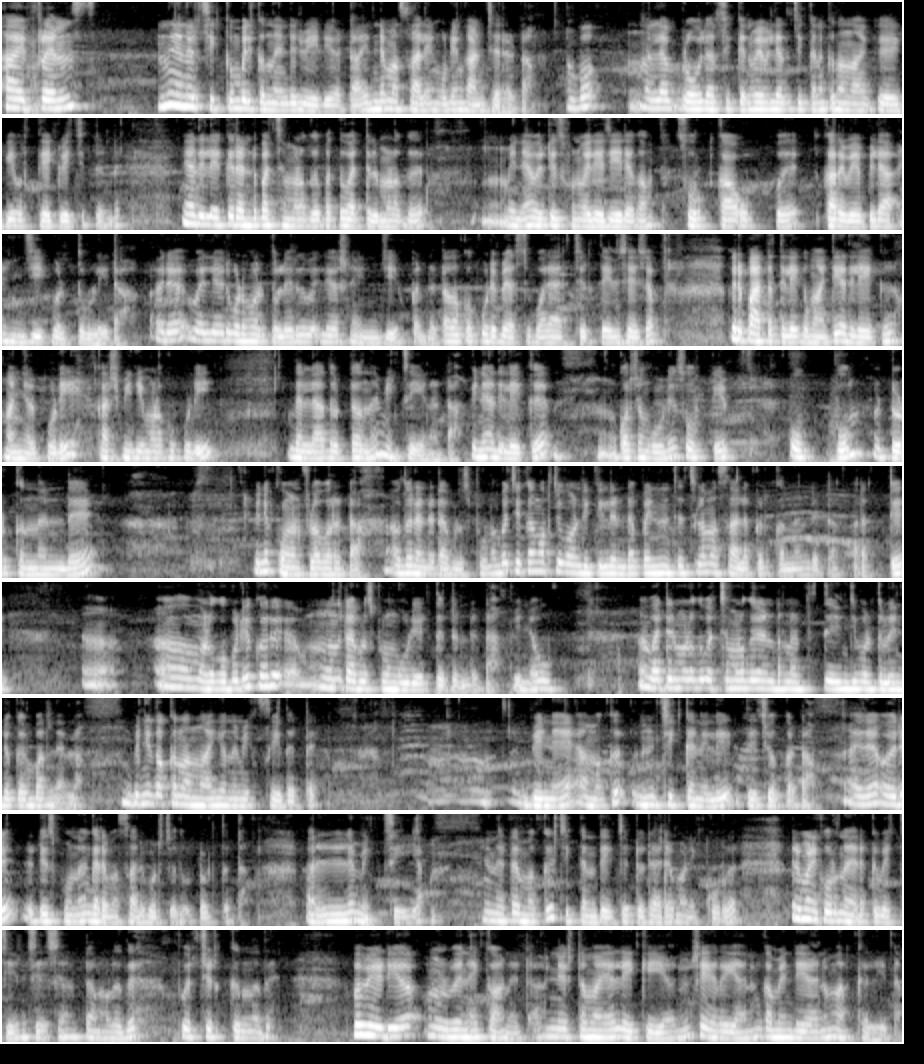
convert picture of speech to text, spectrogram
Hi friends ഇന്ന് ഞാനൊരു chicken പൊരിക്കുന്നതിന്റെ ഒരു വീഡിയോ കേട്ടോ അതിന്റെ മസാലയും കൂടിയും കാണിച്ചു തരാം കേട്ടോ അപ്പോൾ നല്ല ബ്രോയിലർ ചിക്കൻ വേവില്ലാത്ത ചിക്കനൊക്കെ നന്നാക്കി കഴുകി വൃത്തിയാക്കി വെച്ചിട്ടുണ്ട്. ഇനി അതിലേക്ക് രണ്ട് പച്ചമുളക് പത്ത് വറ്റൽമുളക് പിന്നെ ഒരു ടീസ്പൂൺ വലിയ ജീരകം സുർക്ക ഉപ്പ് കറിവേപ്പില ഇഞ്ചി വെളുത്തുള്ളി കേട്ടോ ഒരു വലിയൊരു കുടം വെളുത്തുള്ളി ഒരു വലിയ കഷ്ണം ഇഞ്ചി ഒക്കെ ഉണ്ട് കേട്ടോ അതൊക്കെ കൂടി പേസ്റ്റ് പോലെ അരച്ചെടുത്തതിന് ശേഷം ഒരു പാത്രത്തിലേക്ക് മാറ്റി അതിലേക്ക് മഞ്ഞൾപ്പൊടി കാശ്മീരി മുളക് പൊടി ഇതെല്ലാം തൊട്ട് ഒന്ന് മിക്സ് ചെയ്യണം കേട്ടോ. പിന്നെ അതിലേക്ക് കുറച്ചും കൂടി സുർക്കയും ഉപ്പും ഇട്ട് കൊടുക്കുന്നുണ്ട് പിന്നെ കോൺഫ്ലവർ ഇട്ടാ. അതും രണ്ട് ടേബിൾ സ്പൂൺ അപ്പോൾ ചിക്കൻ കുറച്ച് ക്വാണ്ടിറ്റിയിലുണ്ട് അപ്പോൾ അതിനനുസരിച്ചുള്ള മസാല ഒക്കെ എടുക്കുന്നുണ്ട് കേട്ടോ. കറക്റ്റ് മുളക് പൊടിയൊക്കെ ഒരു മൂന്ന് ടേബിൾ സ്പൂൺ കൂടി എടുത്തിട്ടുണ്ട് കേട്ടോ. പിന്നെ വറ്റൽമുളക് പച്ചമുളക് രണ്ടെണ്ണം എടുത്ത് ഇഞ്ചി വെളുത്തുള്ളിന്റെ ഒക്കെ പറഞ്ഞല്ലോ. പിന്നെ ഇതൊക്കെ നന്നായി ഒന്ന് മിക്സ് ചെയ്തിട്ട് പിന്നെ നമുക്ക് ചിക്കനിൽ തേച്ച് വെക്കട്ടോ. അതിന് ഒരു ടീസ്പൂണ് ഗരം മസാല പൊടിച്ചത് ഇട്ട് കൊടുത്തിട്ട്. നല്ല മിക്സ് ചെയ്യാം. എന്നിട്ട് നമുക്ക് ചിക്കൻ തേച്ചിട്ട് ഒരു അരമണിക്കൂർ ഒരു മണിക്കൂർ നേരമൊക്കെ വെച്ചതിന് ശേഷം നമ്മളിത് പൊരിച്ചെടുക്കുന്നത്. അപ്പോൾ വീഡിയോ മുഴുവനായി കാണുക പിന്നെ ഇഷ്ടമായ ലൈക്ക് ചെയ്യാനും ഷെയർ ചെയ്യാനും കമന്റ് ചെയ്യാനും മറക്കല്ലേട്ടോ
